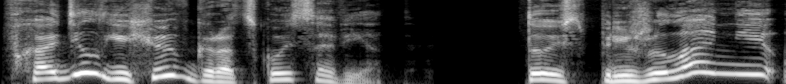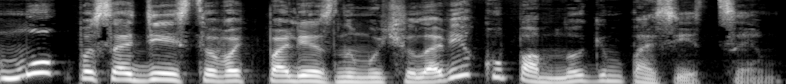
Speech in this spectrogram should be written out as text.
входил еще и в городской совет то есть при желании мог посодействовать полезному человеку по многим позициям.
